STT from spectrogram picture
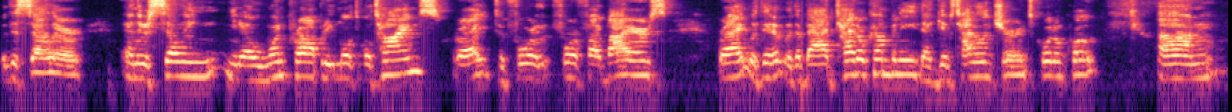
with the seller and they're selling you know one property multiple times right to four four or five buyers right with it with a bad title company that gives title insurance quote unquote. Um,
